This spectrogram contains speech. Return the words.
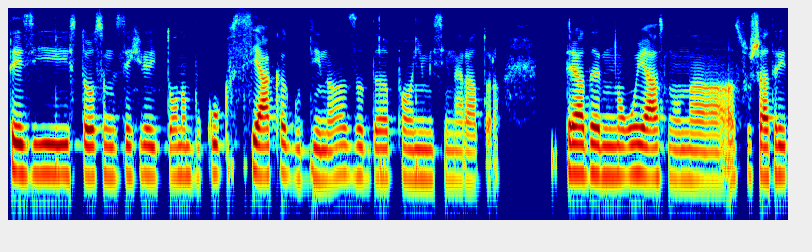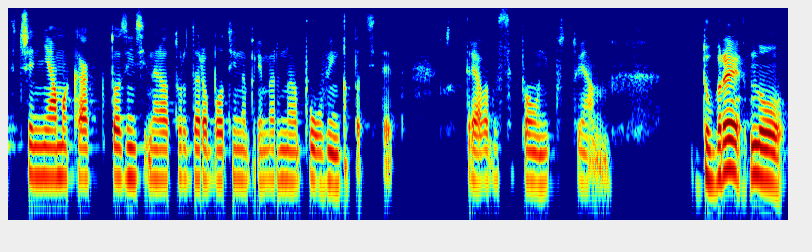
тези 180 хиляди тона букук всяка година, за да пълним инсинератора трябва да е много ясно на слушателите, че няма как този инсинератор да работи, например, на половин капацитет. Ще трябва да се пълни постоянно. Добре, но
